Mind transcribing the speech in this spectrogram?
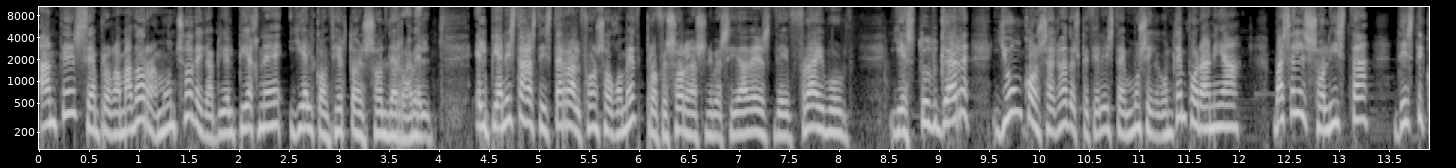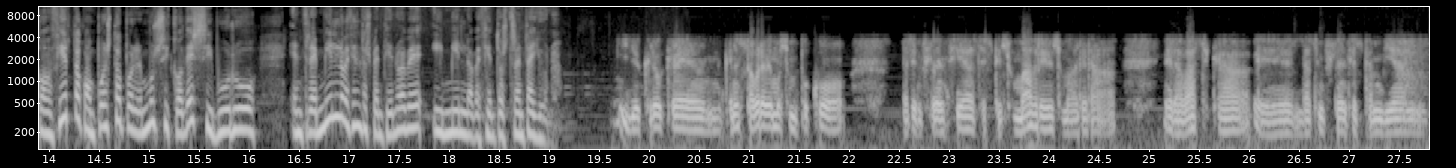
Antes se han programado Ramuncho de Gabriel Piegne y el concierto en sol de Ravel. El pianista gastistarra Alfonso Gómez, profesor en las universidades de Freiburg y Stuttgart y un consagrado especialista en música contemporánea, va a ser el solista de este concierto compuesto por el músico de Siburu entre 1929 y 1931. Y yo creo que, en esta obra vemos un poco las influencias de su madre, su madre era, era básica, eh, las influencias también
